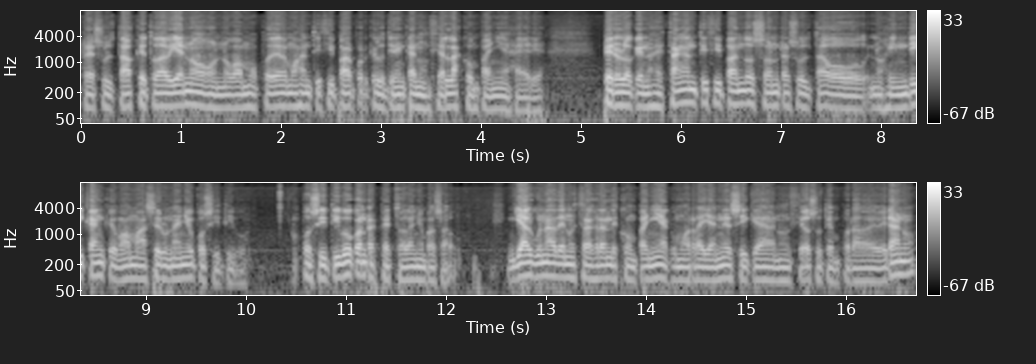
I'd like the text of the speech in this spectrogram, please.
resultados que todavía no, no vamos, podemos anticipar porque lo tienen que anunciar las compañías aéreas pero lo que nos están anticipando son resultados, nos indican que vamos a ser un año positivo, positivo con respecto al año pasado. Ya algunas de nuestras grandes compañías como Ryanair sí que ha anunciado su temporada de verano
